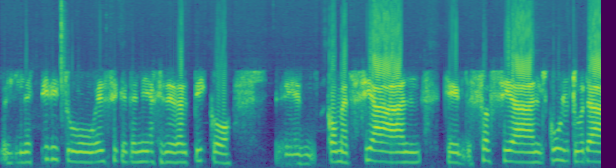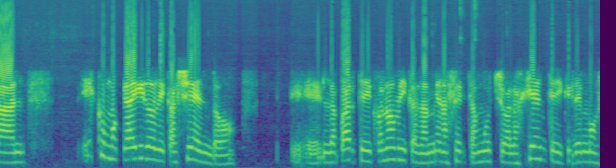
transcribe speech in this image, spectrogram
el espíritu ese que tenía General Pico, em, comercial, que social, cultural, es como que ha ido decayendo. Eh, la parte económica también afecta mucho a la gente y queremos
